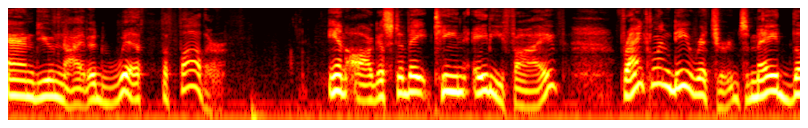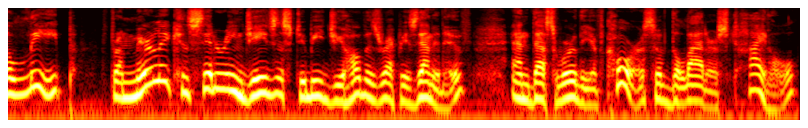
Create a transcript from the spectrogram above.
and united with the Father. In August of 1885, Franklin D. Richards made the leap from merely considering Jesus to be Jehovah's representative, and thus worthy, of course, of the latter's title,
